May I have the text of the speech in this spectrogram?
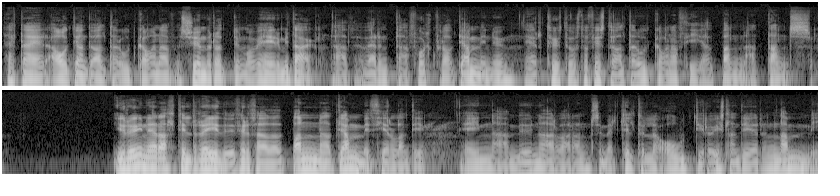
Þetta er átjándu aldar útgáðan af sömuröndum og við heyrum í dag að vernda fólk frá djamminu er 2001. aldar útgáðan af því að banna dans. Í raun er allt til reyðu fyrir það að banna djammið hér á landi. Eina munaðarvaran sem er tilturlega ódýr á Íslandi er nammi.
